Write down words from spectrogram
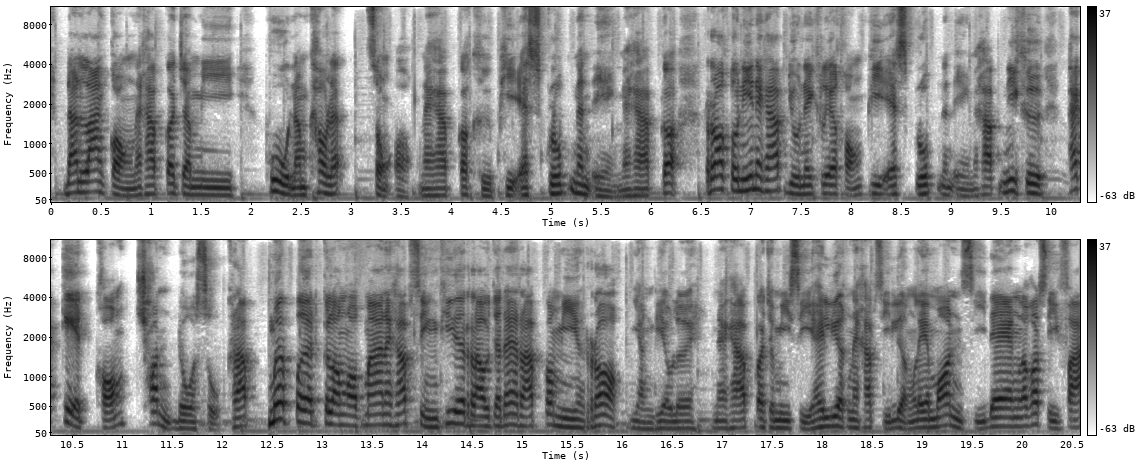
ๆ ด้านล่างกล่องนะครับก็จะมีผู้นำเข้าและ ส่งออกนะครับก็คือ PS Group นั่นเองนะครับก็รอกตัวนี้นะครับอยู่ในเครือของ PS Group นั่นเองนะครับนี่คือแพ็กเกจของช่อนโดสูบครับเมื่อเปิดกล่องออกมานะครับสิ่งที่เราจะได้รับก็มีรอกอย่างเดียวเลยนะครับก็จะมีสีให้เลือกนะครับสีเหลืองเลมอน สีแดงแล้วก็สีฟ้า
